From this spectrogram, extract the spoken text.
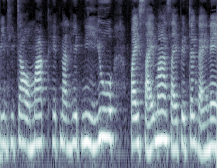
ปินที่เจ้ามักเฮ็ดนั่นเฮ็ดนี่อยู่ไปไสมาไสเป็นจังใดแน่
